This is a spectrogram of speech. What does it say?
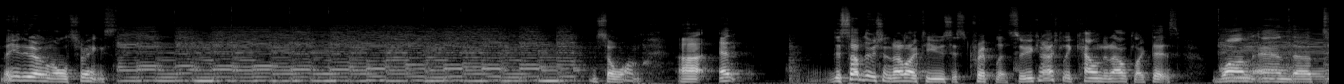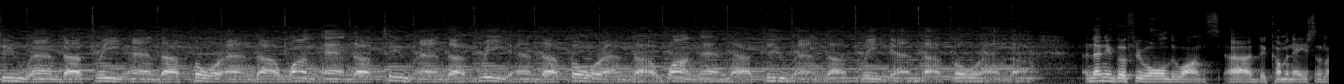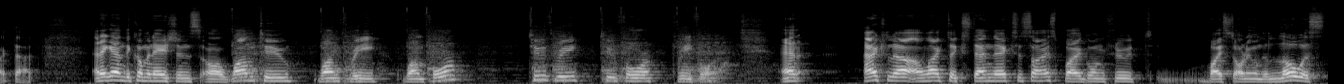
Then you do that on all strings. And so on. Uh, and the subdivision that I like to use is triplets. So you can actually count it out like this. One and uh, two and uh, three and uh, four and uh, one and uh, two and three and four and one and two and three and four and and then you go through all the ones, the combinations like that. And again, the combinations are 1, 2, 1, 3, 1, 4, 2, 3, 2, 4, 3, 4. And actually, I like to extend the exercise by going through it by starting on the lowest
